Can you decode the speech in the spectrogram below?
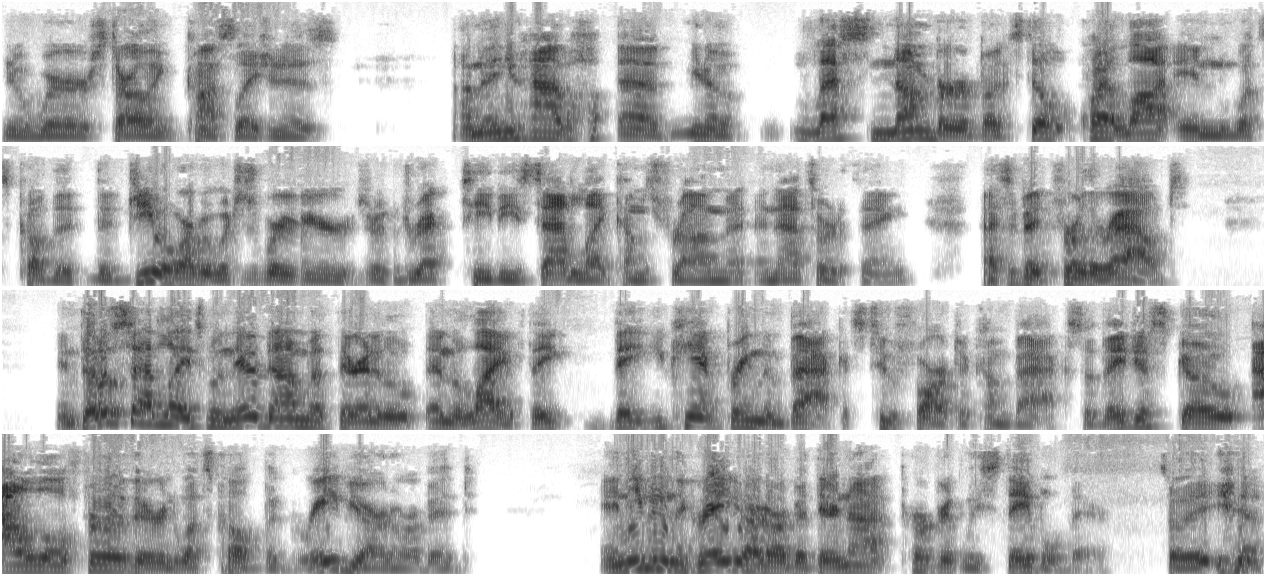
You know where Starlink constellation is. Um, and then you have uh, you know less number, but still quite a lot in what's called the the geo orbit, which is where your sort of DirecTV satellite comes from and that sort of thing. That's a bit further out. And those satellites, when they're done with their end of, the, end of life, they they you can't bring them back. It's too far to come back. So they just go out a little further in what's called the graveyard orbit. And even in the graveyard orbit, they're not perfectly stable there. So you know,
